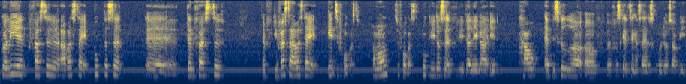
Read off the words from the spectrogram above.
gå lige ind første arbejdsdag, book dig selv øh, den første, den, de første arbejdsdag ind til frokost. Fra morgen til frokost. Book lige dig selv, fordi der ligger et hav af beskeder og forskellige ting, og sager, der skal ryddes op i.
